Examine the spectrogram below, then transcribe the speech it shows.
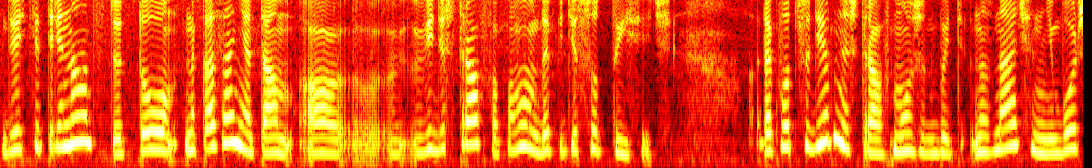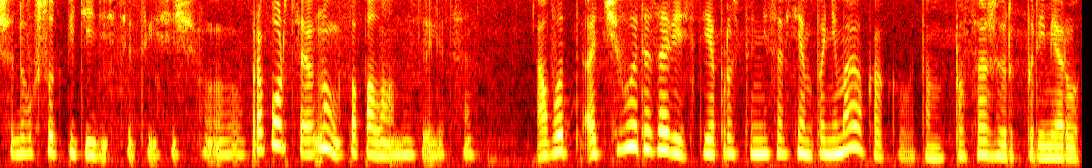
213, то наказание там э, в виде штрафа, по-моему, до 500 тысяч. Так вот, судебный штраф может быть назначен не больше 250 тысяч. Э, пропорция, ну, пополам делится. А вот от чего это зависит? Я просто не совсем понимаю, как там пассажир, к примеру,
